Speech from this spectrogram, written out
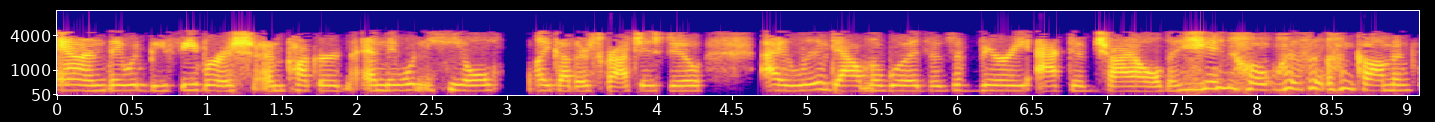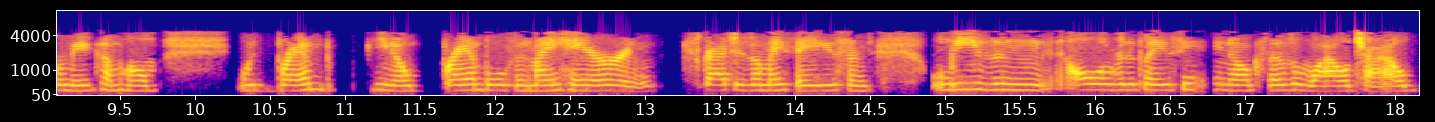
and they would be feverish and puckered and they wouldn't heal like other scratches do. I lived out in the woods as a very active child and you know it wasn't uncommon for me to come home with bram you know brambles in my hair and scratches on my face and leaves and all over the place you know because I was a wild child.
